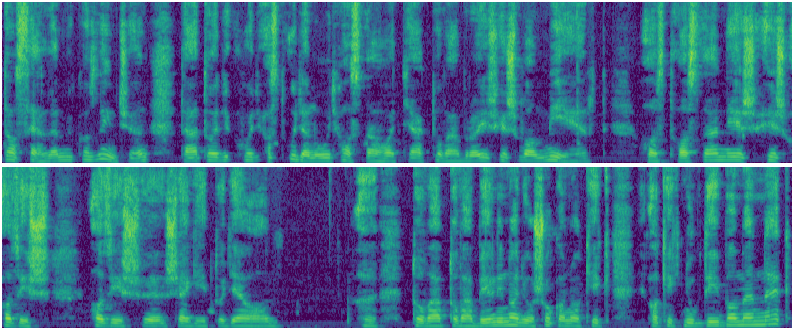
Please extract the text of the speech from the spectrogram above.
de a szellemük az nincsen. Tehát, hogy, hogy azt ugyanúgy használhatják továbbra is, és van miért azt használni, és, és az, is, az is segít ugye a, tovább, tovább élni. Nagyon sokan, akik, akik nyugdíjba mennek,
